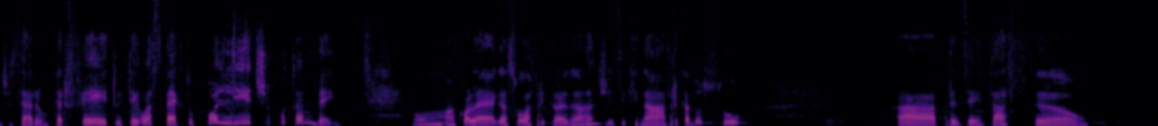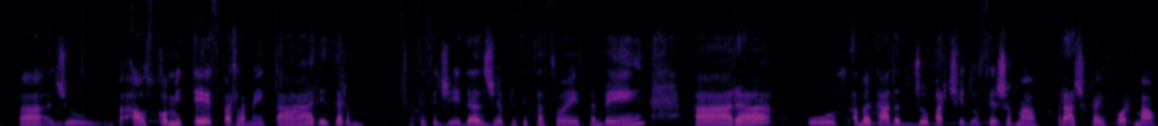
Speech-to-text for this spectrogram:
disseram ter feito e tem o aspecto político também. Uma colega sul-africana disse que na África do Sul a apresentação uh, de, aos comitês parlamentares era antecedidas de apresentações também para os, a bancada de um partido, ou seja, uma prática informal.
